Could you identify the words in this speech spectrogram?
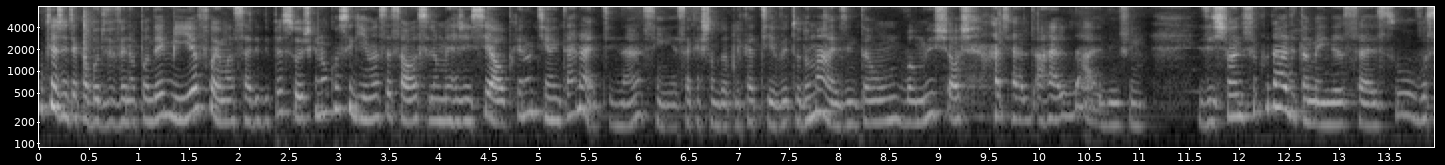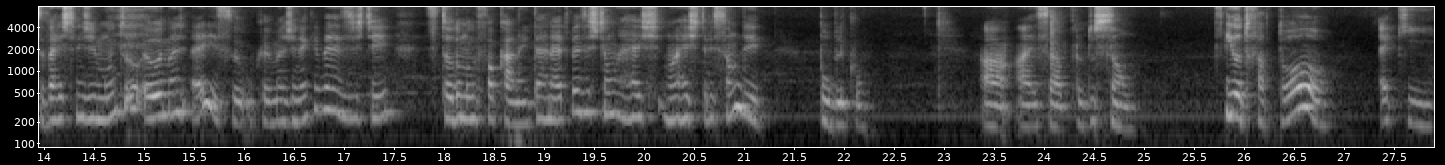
o que a gente acabou de viver na pandemia foi uma série de pessoas que não conseguiam acessar o auxílio emergencial porque não tinham internet, né? Assim, essa questão do aplicativo e tudo mais. Então, vamos à realidade, enfim. Existe uma dificuldade também de acesso. Você vai restringir muito. Eu é isso. O que eu imaginei que vai existir, se todo mundo focar na internet, vai existir um res, uma restrição de público a, a essa produção. E outro fator é que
